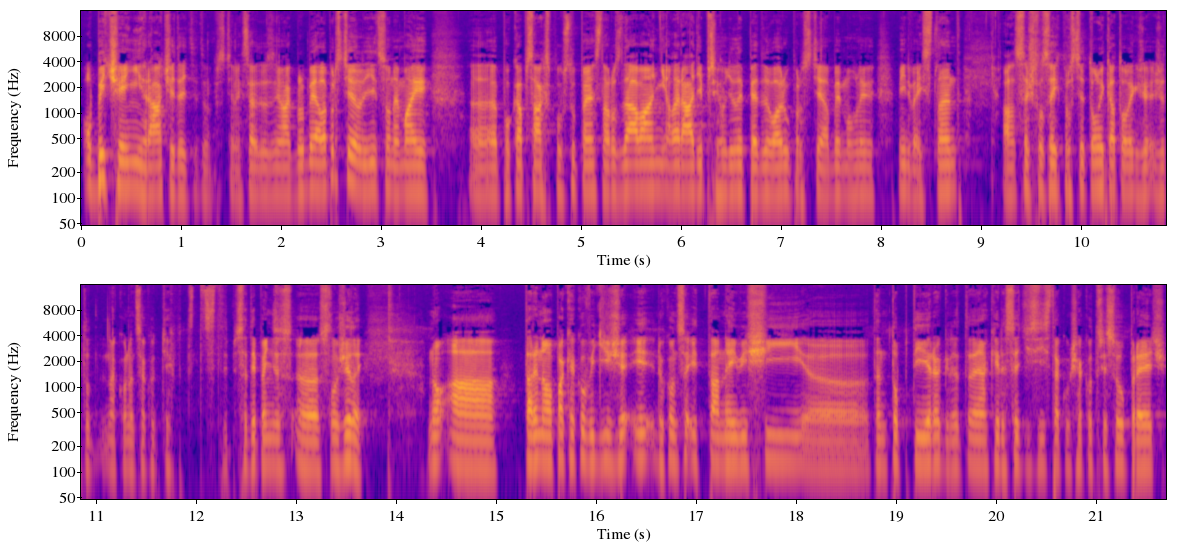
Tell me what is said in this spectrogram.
obyčejní hráči, teď to prostě nechci to nějak blbě, ale prostě lidi, co nemají eh, po kapsách spoustu peněz na rozdávání, ale rádi přihodili pět dolarů prostě, aby mohli mít Wasteland a sešlo se jich prostě tolik a tolik, že, že to nakonec jako těch, se ty peníze uh, složily. No a tady naopak jako vidíš, že i, dokonce i ta nejvyšší, uh, ten top tier, kde to je nějaký 10 tisíc, tak už jako tři jsou pryč,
